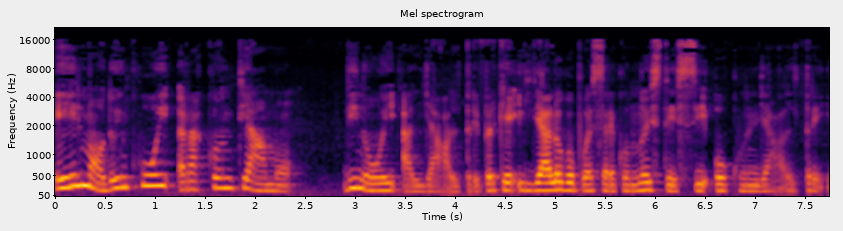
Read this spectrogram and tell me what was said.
e il modo in cui raccontiamo di noi agli altri, perché il dialogo può essere con noi stessi o con gli altri,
